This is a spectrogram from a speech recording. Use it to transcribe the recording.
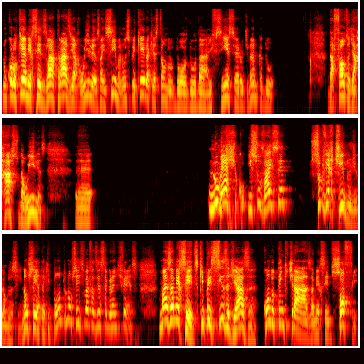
Não coloquei a Mercedes lá atrás e a Williams lá em cima, não expliquei da questão do, do, do da eficiência aerodinâmica, do, da falta de arrasto da Williams. É... No México, isso vai ser subvertido, digamos assim. Não sei até que ponto, não sei se vai fazer essa grande diferença. Mas a Mercedes, que precisa de asa, quando tem que tirar asa, a Mercedes sofre,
